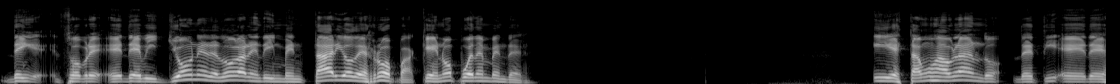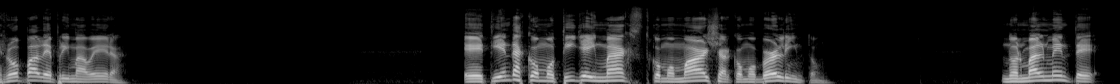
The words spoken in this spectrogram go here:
de, sobre, eh, de billones de dólares de inventario de ropa que no pueden vender. Y estamos hablando de, eh, de ropa de primavera. Eh, tiendas como TJ Maxx, como Marshall, como Burlington. Normalmente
